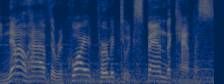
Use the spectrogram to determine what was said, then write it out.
We now have the required permit to expand the campus.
